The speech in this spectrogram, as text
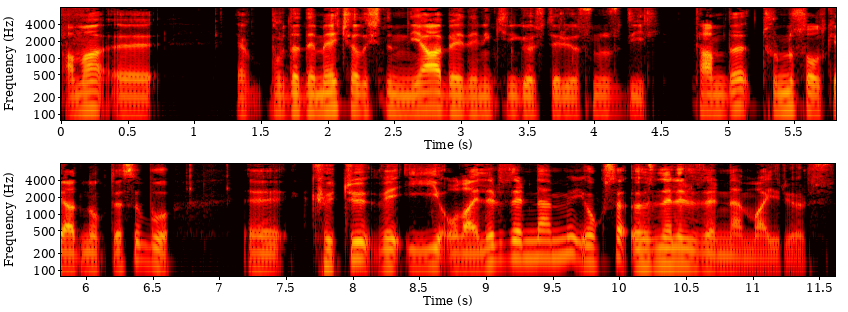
Ama e, ya burada demeye çalıştım niye ABD'ninkini gösteriyorsunuz değil. Tam da turnusol kağıdı noktası bu. Ee, kötü ve iyi olaylar üzerinden mi yoksa özneler üzerinden mi ayırıyoruz?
